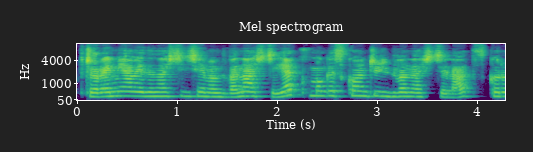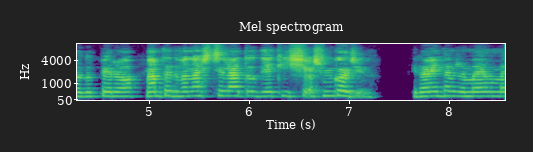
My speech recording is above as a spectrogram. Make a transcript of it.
Wczoraj miałam 11, dzisiaj mam 12. Jak mogę skończyć 12 lat, skoro dopiero mam te 12 lat od jakichś 8 godzin? I pamiętam, że moja mama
